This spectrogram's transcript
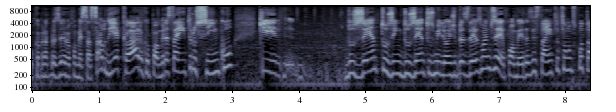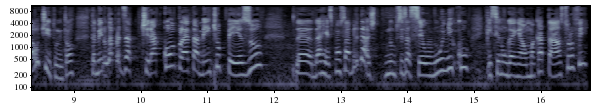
o Campeonato Brasileiro vai começar sábado. E é claro que o Palmeiras está entre os cinco que. eh, 200 em 200 milhões de brasileiros vão dizer, o Palmeiras está entre vão disputar o título. Então, também não dá para tirar completamente o peso da, da responsabilidade. Não precisa ser o único e se não ganhar uma catástrofe,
